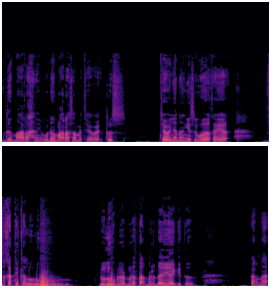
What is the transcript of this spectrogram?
udah marah nih udah marah sama cewek terus ceweknya nangis gue kayak seketika luluh dulu benar-benar tak berdaya gitu. Karena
